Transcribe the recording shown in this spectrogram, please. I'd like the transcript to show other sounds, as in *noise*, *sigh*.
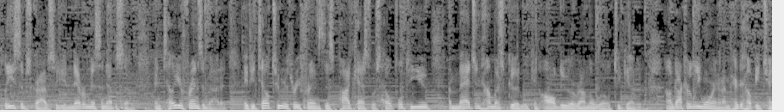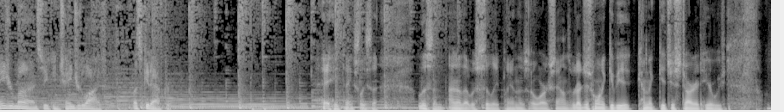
please subscribe so you never miss an episode and tell your friends about it. If you tell two or three friends this podcast was helpful to you, imagine how much good we can all do around the world together. I'm Dr. Lee Warren and I'm here to help you change your mind so you can change your life. Let's get after it. Hey, thanks, Lisa. Listen, I know that was silly playing those OR sounds, but I just want to give you kind of get you started here. We've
